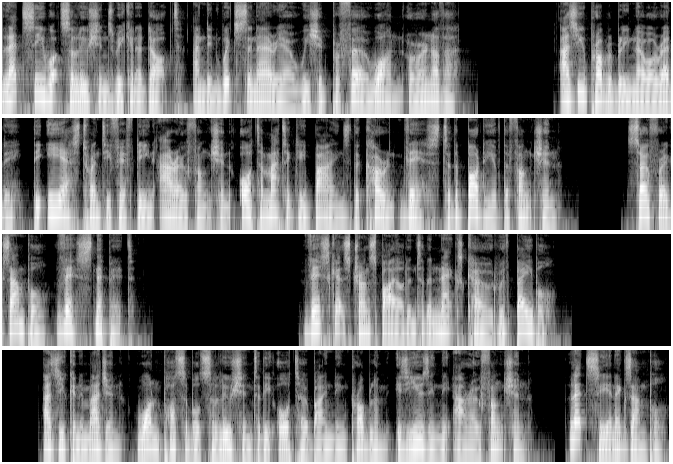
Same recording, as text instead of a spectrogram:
Let's see what solutions we can adopt and in which scenario we should prefer one or another. As you probably know already, the ES2015 arrow function automatically binds the current this to the body of the function. So for example, this snippet. This gets transpiled into the next code with Babel. As you can imagine, one possible solution to the auto-binding problem is using the arrow function. Let's see an example.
